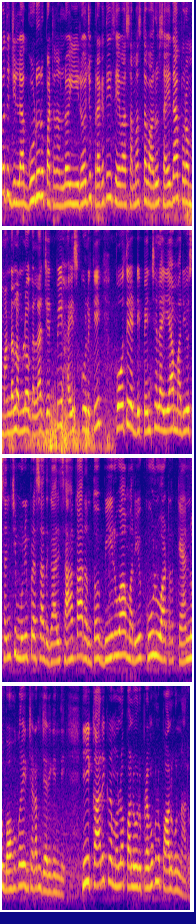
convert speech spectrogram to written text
తిరుపతి జిల్లా గూడూరు పట్టణంలో ఈరోజు ప్రగతి సేవా సంస్థ వారు సైదాపురం మండలంలో గల జెడ్పీ హై స్కూల్కి పోతిరెడ్డి పెంచలయ్య మరియు సంచి మునిప్రసాద్ గారి సహకారంతో బీరువా మరియు కూల్ వాటర్ క్యాన్ను బహుకరించడం జరిగింది. ఈ కార్యక్రమంలో పలువురు ప్రముఖులు పాల్గొన్నారు.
